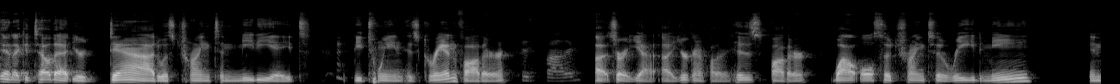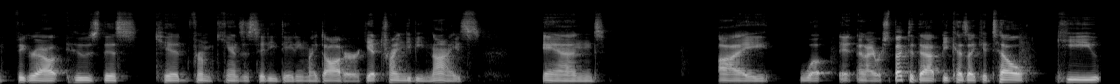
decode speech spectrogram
And I could tell that your dad was trying to mediate between his grandfather, His father? uh, sorry, yeah, uh, your grandfather, his father, while also trying to read me and figure out who's this kid from Kansas City dating my daughter, yet trying to be nice. And I well, and I respected that because I could tell he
